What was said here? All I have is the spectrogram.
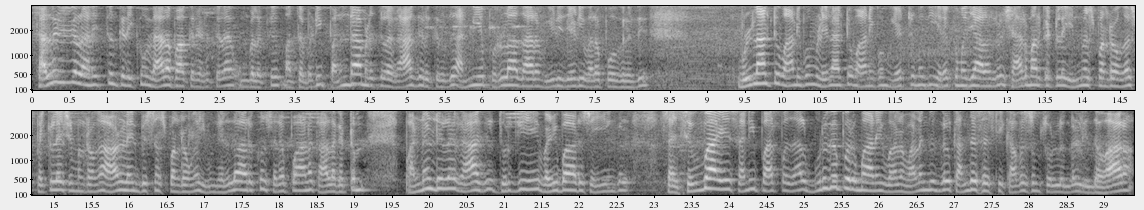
சலுகைகள் அனைத்தும் கிடைக்கும். வேலை பார்க்குற இடத்துல உங்களுக்கு மற்றபடி பன்னெண்டாம் இடத்துல ராகு இருக்கிறது அந்நிய பொருளாதாரம் வீடு தேடி வரப்போகிறது. உள்நாட்டு வாணிபம் வெளிநாட்டு வாணிபம் ஏற்றுமதி இறக்குமதியாளர்கள் ஷேர் மார்க்கெட்டில் இன்வெஸ்ட் பண்ணுறவங்க ஸ்பெக்குலேஷன் பண்ணுறவங்க ஆன்லைன் பிஸ்னஸ் பண்ணுறவங்க இவங்க எல்லாருக்கும் சிறப்பான காலகட்டம். பன்னெண்டில் ராகு துர்கையை வழிபாடு செய்யுங்கள். ச செவ்வாயை சனி பார்ப்பதால் முருகப்பெருமானை வ வணங்குங்கள். கந்த சஷ்டி கவசம் சொல்லுங்கள். இந்த வாரம்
